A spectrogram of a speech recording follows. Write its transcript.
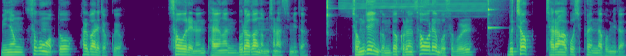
민영 수공업도 활발해졌고요. 서울에는 다양한 문화가 넘쳐났습니다. 정조임금도 그런 서울의 모습을 무척 자랑하고 싶어 했나 봅니다.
